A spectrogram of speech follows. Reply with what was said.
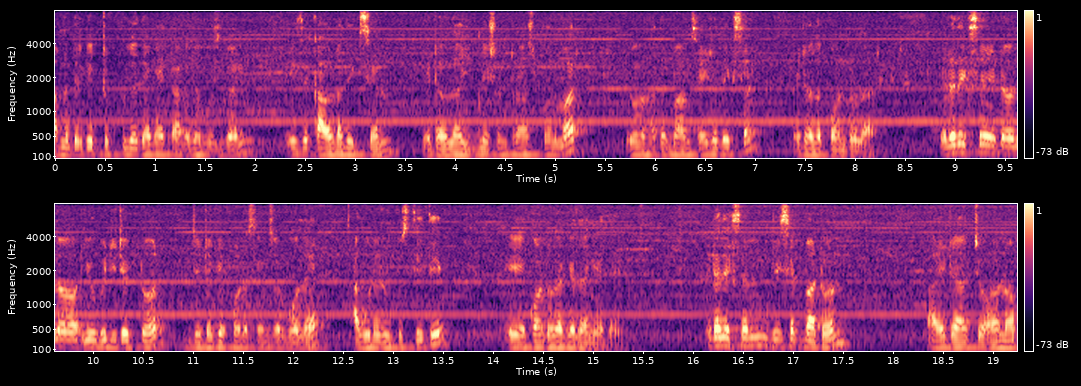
আপনাদেরকে একটু খুলে দেখায় তাহলে বুঝবেন। এই যে কালোটা দেখছেন, এটা হলো ইগনিশন ট্রান্সফরমার এবং হাতের বাম সাইডে দেখছেন, এটা হলো কন্ট্রোলার। এটা দেখছেন, এটা হলো ইউভি ডিটেক্টর, যেটাকে ফটো সেন্সর বলে, আগুনের উপস্থিতি। এ কন্ট্রোলারকে জানিয়ে দেয়। এটা দেখছেন রিসেট বাটন আর এটা হচ্ছে অন অফ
